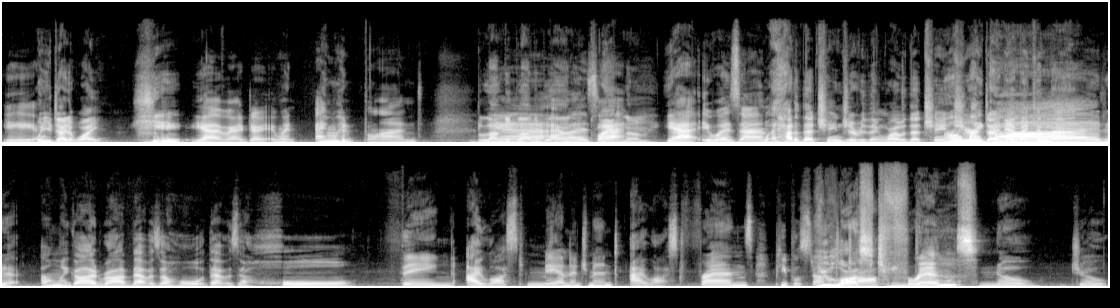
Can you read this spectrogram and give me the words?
yeah, yeah. when you dyed it white, yeah. yeah, I, dyed, I went. I went blonde. blondie, yeah, blondie, blonde, was, platinum. Yeah, it was. Um, How did that change everything? Why would that change oh your dynamic in god! that? Oh my god, Rob, that was a whole. That was a whole thing. I lost management. I lost friends. People stopped. You lost talking. friends? No joke.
